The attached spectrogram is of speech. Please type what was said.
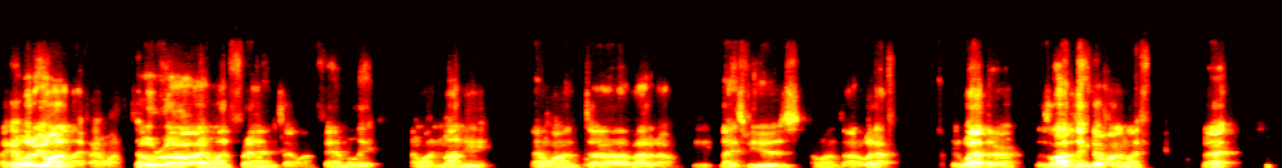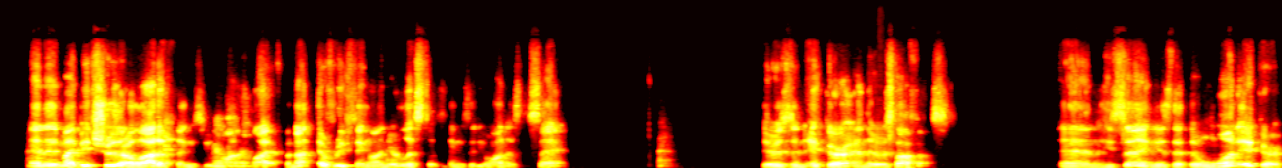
Like, what do we want in life? I want Torah, I want friends, I want family, I want money, I want, uh, I don't know, nice views, I want uh, whatever, good weather. There's a lot of things I want in life, right? And it might be true there are a lot of things you want in life, but not everything on your list of things that you want is the same. There is an ikr and there is tafas. And he's saying is that the one ikr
